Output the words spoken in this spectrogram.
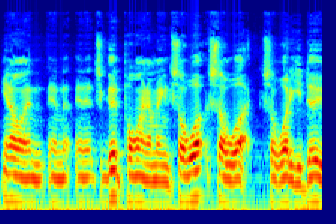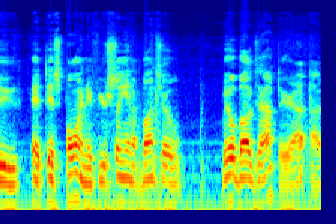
you know, and, and and it's a good point. I mean, so what? So what? So what do you do at this point if you're seeing a bunch of bill bugs out there? I, I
